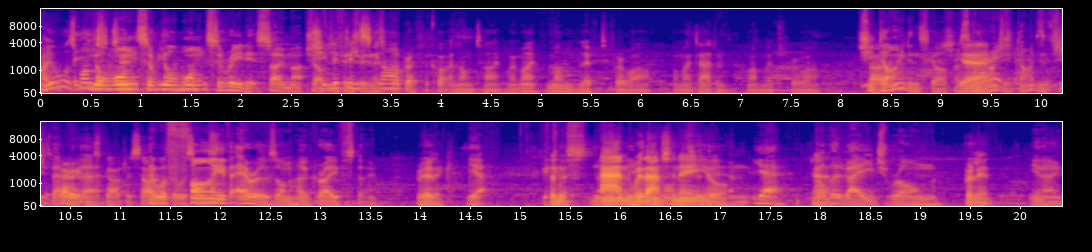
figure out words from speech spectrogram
I always wanted You'll to. want to. You'll want to read it so much. She after you lived in reading this book. Scarborough for quite a long time, where my mum lived for a while, or my dad and mum lived for a while. She So died in Scarborough. Yeah. Yeah, she died in. She's She's buried, buried in. Scarborough, so there I- were there was five errors on her gravestone. Really? Yeah. For Because Anne without an E, or- and- yeah, got the age wrong. Brilliant. You know.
